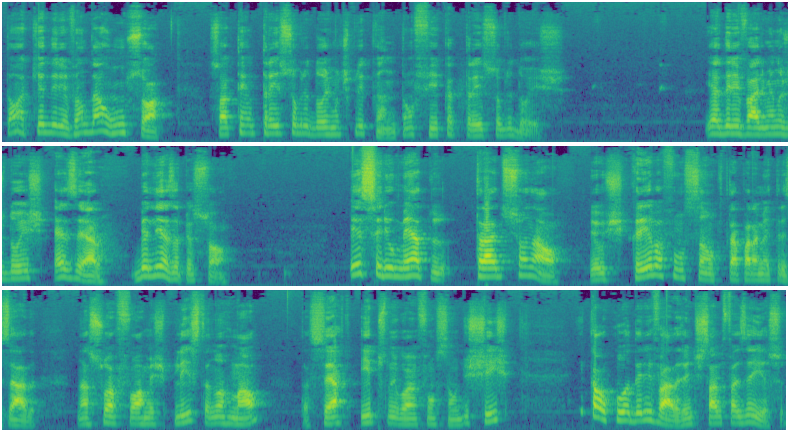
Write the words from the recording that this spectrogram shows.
Então aqui a derivando dá 1 só. Só que tenho 3 sobre 2 multiplicando, então fica 3 sobre 2. E a derivada de menos 2 é 0. Beleza, pessoal? Esse seria o método tradicional eu escrevo a função que está parametrizada na sua forma explícita, normal, tá certo? y igual a função de x e calculo a derivada. A gente sabe fazer isso.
